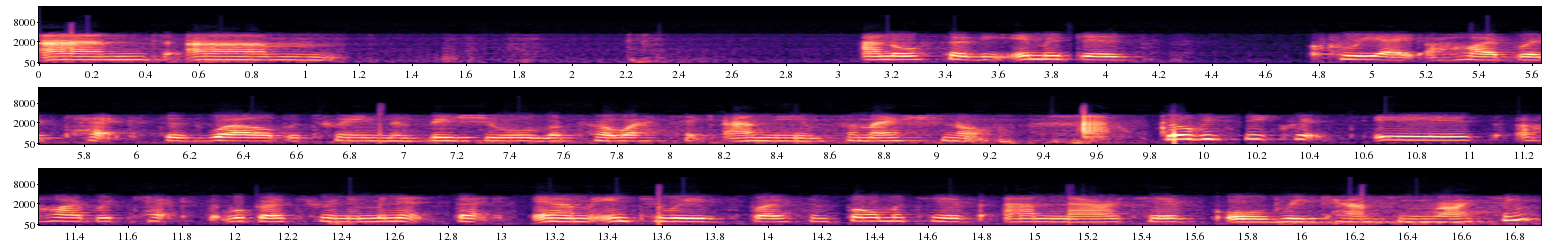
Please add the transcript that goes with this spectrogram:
and um, and also the images create a hybrid text as well between the visual, the poetic, and the informational. Bilby Secrets is a hybrid text that we'll go through in a minute that um, interweaves both informative and narrative or recounting writing.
